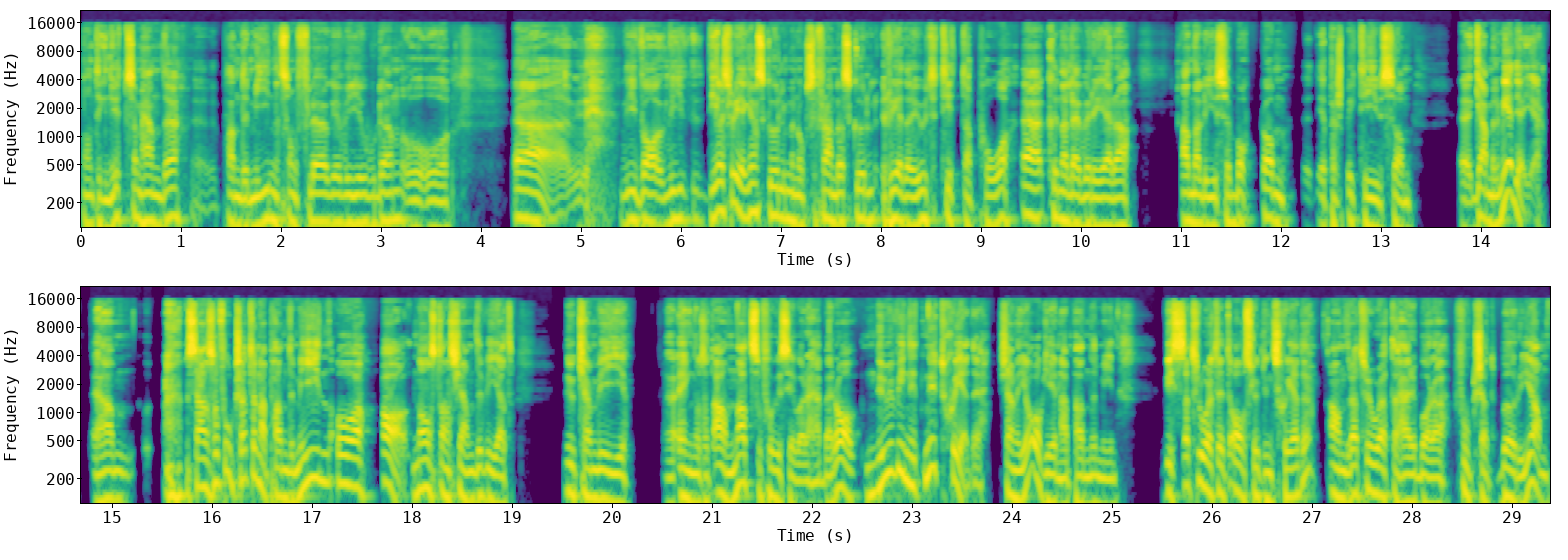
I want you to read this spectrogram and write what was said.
någonting nytt som hände. Eh, pandemin som flög över jorden. och, och eh, vi var, vi, Dels för egen skull men också för andras skull reda ut, titta på, eh, kunna leverera analyser bortom det perspektiv som eh, gammelmedia ger. Um, sen så fortsatte den här pandemin och ja, någonstans kände vi att nu kan vi eh, ägna oss åt annat så får vi se vad det här bär av. Nu är vi inne i ett nytt skede, känner jag, i den här pandemin. Vissa tror att det är ett avslutningsskede, andra tror att det här är bara fortsatt början.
